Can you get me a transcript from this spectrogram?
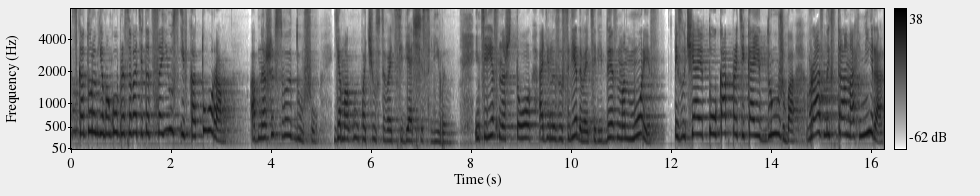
с которым я могу образовать этот союз и в котором, обнажив свою душу, я могу почувствовать себя счастливым. Интересно, что один из исследователей, Дезмон Моррис, изучая то, как протекает дружба в разных странах мира,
